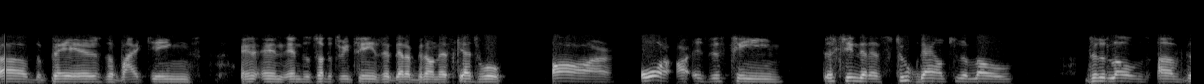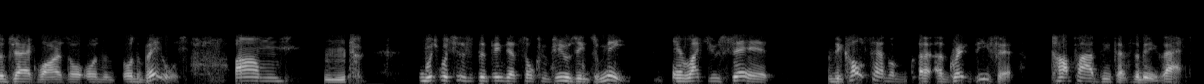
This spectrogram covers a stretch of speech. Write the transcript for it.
of the Bears, the Vikings, and, and, and those other three teams that, that have been on their schedule are, or are, is this team this team that has stooped down to the low to the lows of the Jaguars or, or the or the Bengals, um, which which is the thing that's so confusing to me. And like you said, the Colts have a, a, a great defense, top five defense to be exact.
